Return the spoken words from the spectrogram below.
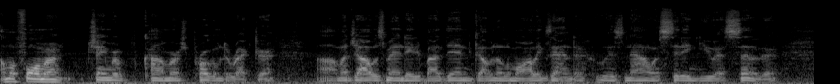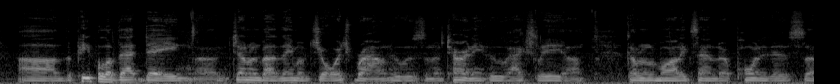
I'm a former Chamber of Commerce program director. Uh, my job was mandated by then Governor Lamar Alexander, who is now a sitting U.S. Senator. Uh, the people of that day, uh, a gentleman by the name of George Brown, who was an attorney who actually uh, Governor Lamar Alexander appointed as uh,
